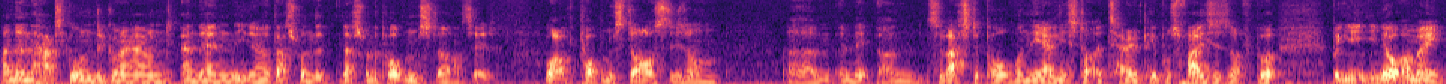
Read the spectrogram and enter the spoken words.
And then they had to go underground, and then you know that's when the that's when the problem started. Well, the problem started on um, and on Sevastopol when the aliens started tearing people's faces off. But but you, you, know what I mean.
